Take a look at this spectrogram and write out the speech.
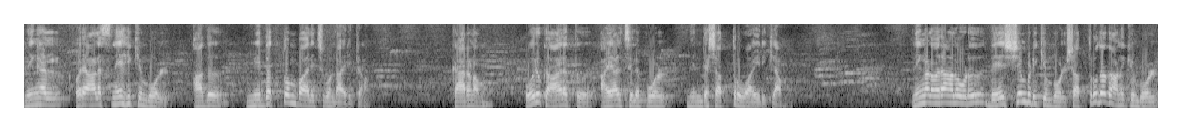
നിങ്ങൾ ഒരാളെ സ്നേഹിക്കുമ്പോൾ അത് മിതത്വം പാലിച്ചുകൊണ്ടായിരിക്കണം. കാരണം ഒരു കാലത്ത് അയാൾ ചിലപ്പോൾ നിന്റെ ശത്രുവായിരിക്കാം. നിങ്ങൾ ഒരാളോട് ദേഷ്യം പിടിക്കുമ്പോൾ ശത്രുത കാണിക്കുമ്പോൾ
